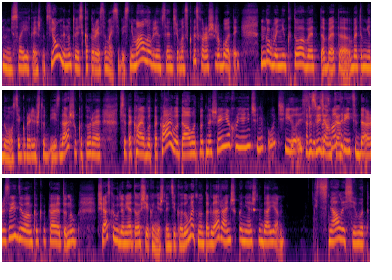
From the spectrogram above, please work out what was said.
ну, не своей, конечно, в съемной, ну, то есть, которые я сама себе снимала, блин, в центре Москвы с хорошей работой. Ну, как бы никто об, это, об, это, об этом не думал. Все говорили, что есть Даша, у которой которая вся такая вот такая вот, а вот в отношениях у нее ничего не получилось. Разведенка. Вот посмотрите, да, разведенка какая-то. Ну, сейчас как бы для меня это вообще, конечно, дико думать, но тогда раньше, конечно, да, я стеснялась и вот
